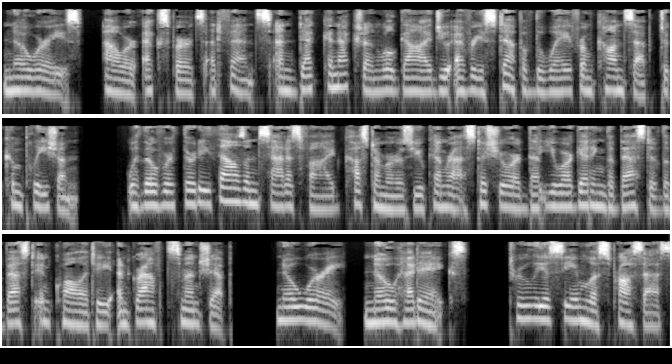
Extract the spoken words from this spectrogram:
No worries, our experts at Fence and Deck Connection will guide you every step of the way from concept to completion. With over 30,000 satisfied customers, you can rest assured that you are getting the best of the best in quality and craftsmanship. No worry, no headaches. Truly a seamless process.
